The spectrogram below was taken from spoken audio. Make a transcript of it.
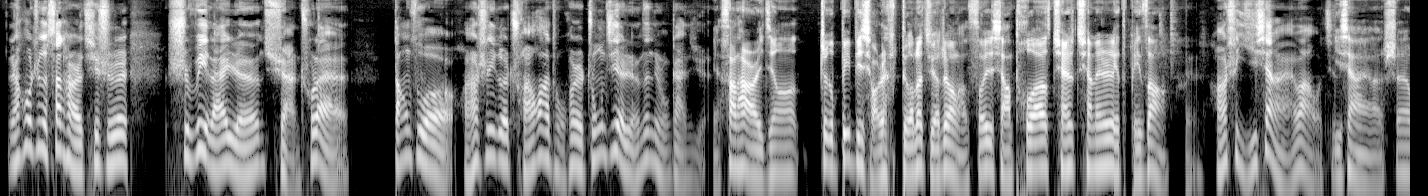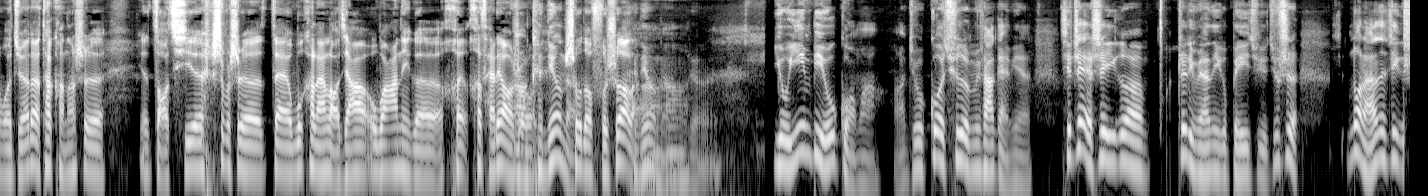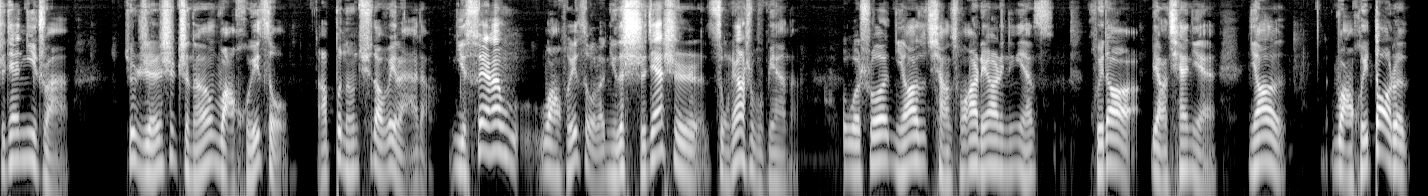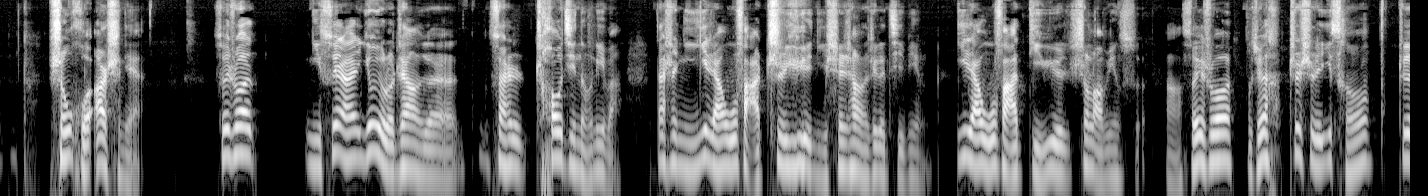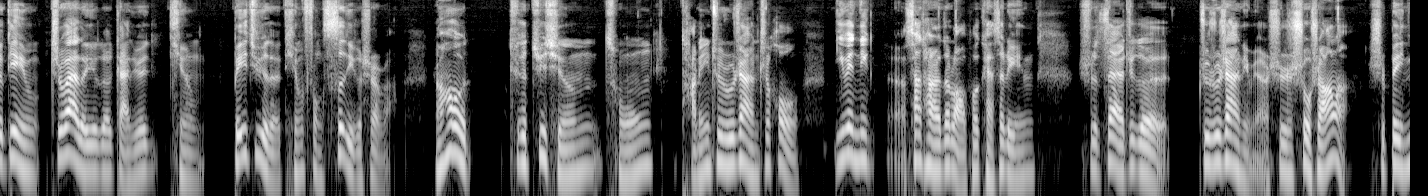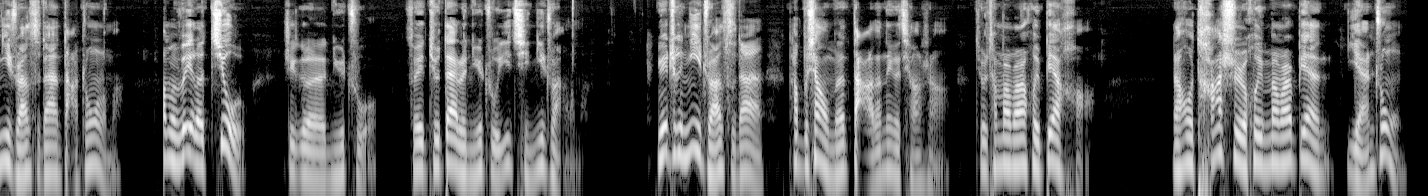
然后这个萨塔尔其实是未来人选出来，当做好像是一个传话筒或者中介人的那种感觉。萨塔尔已经这个卑鄙小人 得了绝症了，所以想托全全人类陪葬。好像是胰腺癌吧，我记得。胰腺癌是，我觉得他可能是呃早期是不是在乌克兰老家挖那个核核材料的时候，啊肯定的受到辐射了啊，肯定的，啊我觉得有因必有果嘛，啊，就过去的没法改变。其实这也是一个这里面的一个悲剧，就是诺兰的这个时间逆转，就人是只能往回走，而不能去到未来的。你虽然往回走了，你的时间是总量是不变的。我说你要想从二零二零年回到两千年，你要往回倒着生活二十年，所以说你虽然拥有了这样的算是超级能力吧，但是你依然无法治愈你身上的这个疾病，依然无法抵御生老病死啊！所以说，我觉得这是一层这个电影之外的一个感觉挺悲剧的、挺讽刺的一个事儿吧。然后这个剧情从塔林追逐战之后，因为那呃萨塔尔的老婆凯瑟琳是在这个追逐战里面是受伤了，是被逆转子弹打中了嘛。他们为了救这个女主，所以就带着女主一起逆转了嘛。因为这个逆转子弹，它不像我们打的那个枪伤，就是它慢慢会变好，然后它是会慢慢变严重，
